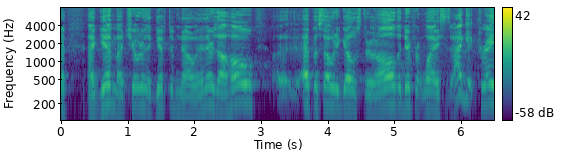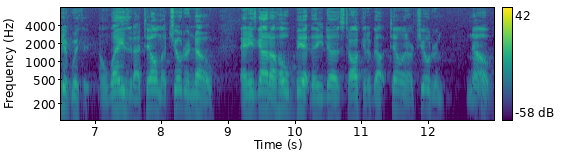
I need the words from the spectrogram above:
I give my children the gift of no. And then there's a whole uh, episode he goes through in all the different ways. He said, I get creative with it on ways that I tell my children no. And he's got a whole bit that he does talking about telling our children no.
